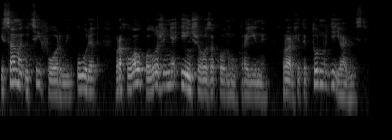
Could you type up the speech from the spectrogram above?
І саме у цій формі уряд врахував положення іншого закону України про архітектурну діяльність,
